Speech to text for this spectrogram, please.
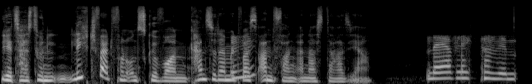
Jetzt hast du ein Lichtschwert von uns gewonnen. Kannst du damit Mhm. was anfangen, Anastasia? Naja, vielleicht können wir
